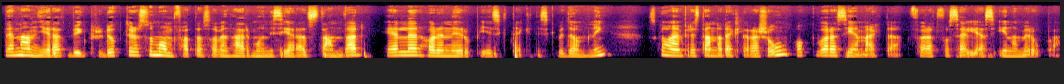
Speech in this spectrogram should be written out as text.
Den anger att byggprodukter som omfattas av en harmoniserad standard eller har en europeisk teknisk bedömning ska ha en prestandadeklaration och vara CE-märkta för att få säljas inom Europa.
